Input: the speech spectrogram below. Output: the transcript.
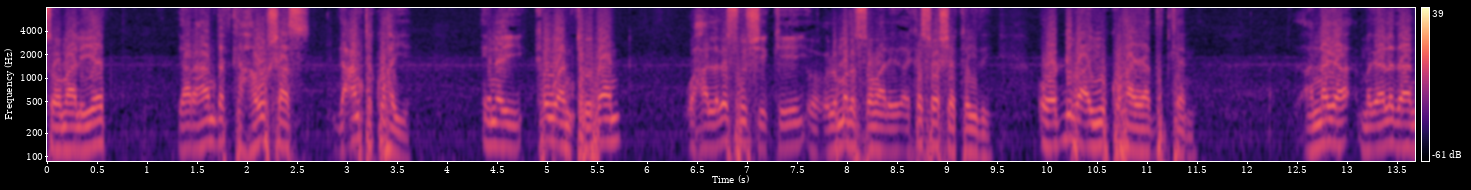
soomaaliyeed gaar ahaan dadka hawshaas gacanta ku haya inay ka waantoobaan. Waxaa laga soo sheekeeyey oo culummada soomaaliyeed ay ka soo sheekayday oo dhiba ayuu ku hayaa dadkeen annaga magaaladan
